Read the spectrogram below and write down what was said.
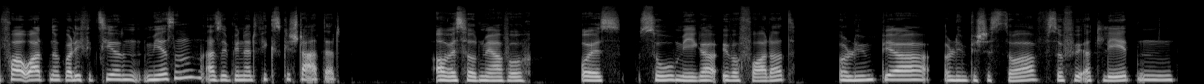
vor Ort noch qualifizieren müssen, also ich bin nicht fix gestartet. Aber es hat mir einfach alles so mega überfordert. Olympia, olympisches Dorf, so viele Athleten,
